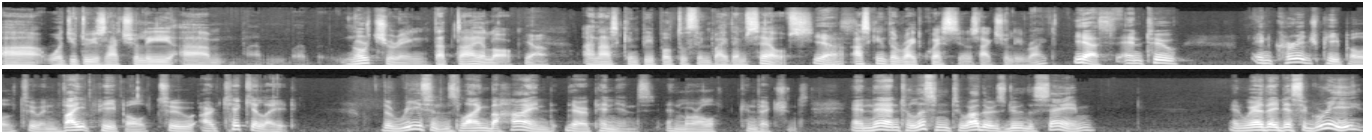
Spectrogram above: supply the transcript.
uh, what you do is actually um, nurturing that dialogue Yeah. and asking people to think by themselves. uh, Yes. asking the right questions, actually, right? Yes, and to encourage people, to invite people to articulate the reasons lying behind their opinions and moral convictions. And then to listen to others do the same, and where they disagree,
